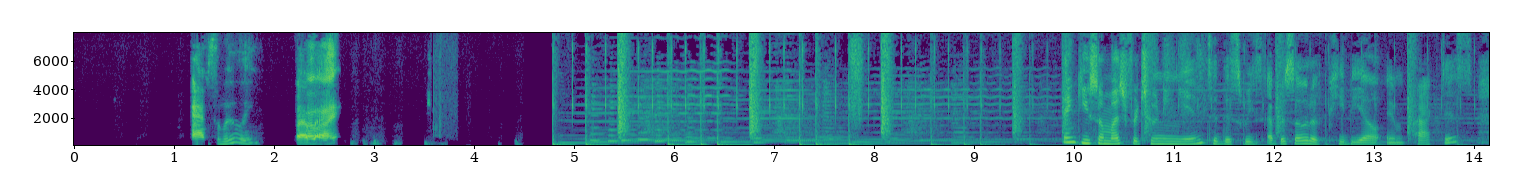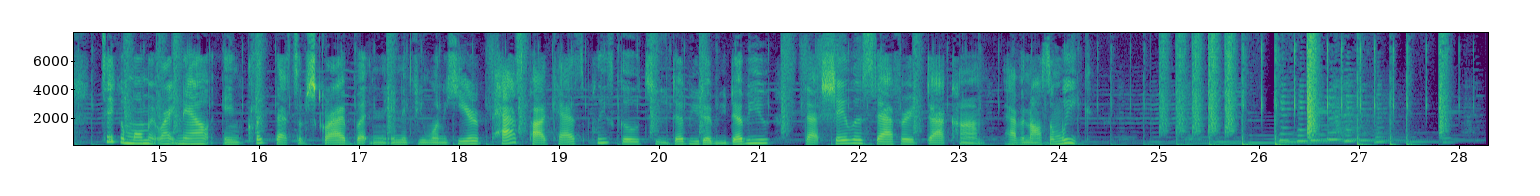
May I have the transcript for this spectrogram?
Absolutely. Bye bye. Thank you so much for tuning in to this week's episode of PBL in Practice. Take a moment right now and click that subscribe button. And if you want to hear past podcasts, please go to www.shaylastafford.com. Have an awesome week.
